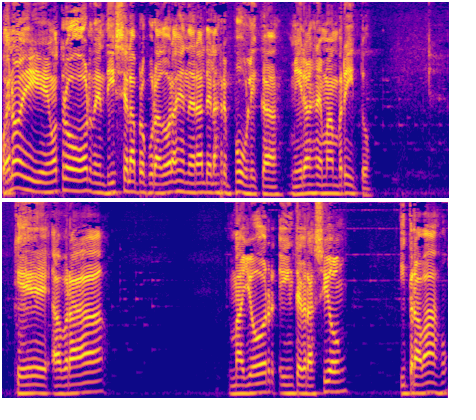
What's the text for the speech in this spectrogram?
Bueno, y en otro orden, dice la Procuradora General de la República, Miriam Germán Brito, que habrá mayor integración y trabajo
